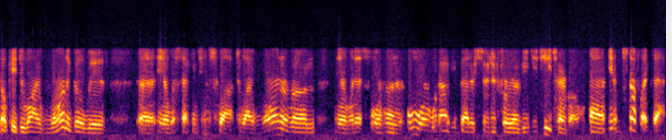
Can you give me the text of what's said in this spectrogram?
okay, do I want to go with uh, you know, a second gen swap? Do I want to run, you know, an S400, or would I be better suited for a VGT turbo? Uh, you know, stuff like that.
